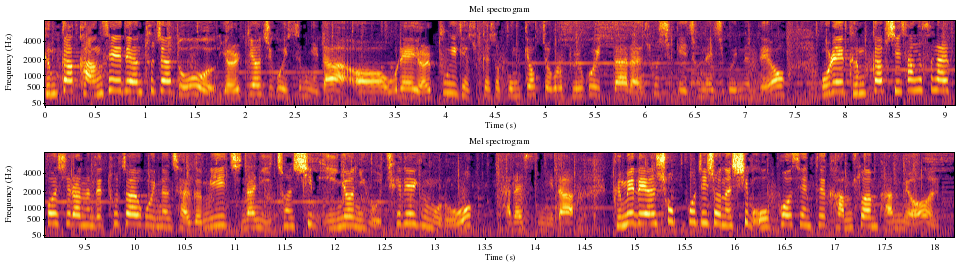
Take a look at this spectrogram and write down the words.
금값 강세에 대한 투자도 열띄어지고 있습니다. 어, 올해 열풍이 계속해서 본격적으로 불고 있다라는 소식이 전해지고 있는데요. 올해 금값이 상승할 것이라는데 투자하고 있는 자금이 지난 2012년 이후 최대 규모로 달했습니다. 금에 대한 short position은 15% 감소한 반면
